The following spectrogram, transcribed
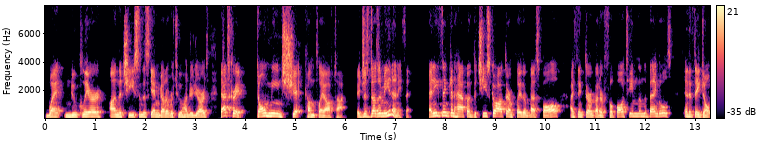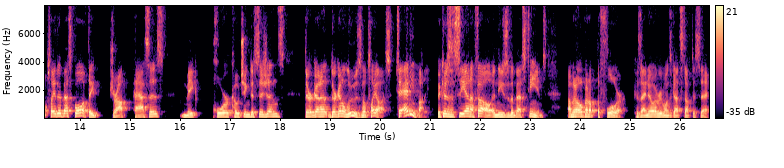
went nuclear on the Chiefs in this game and got over 200 yards, that's great. don't mean shit come playoff time. It just doesn't mean anything. Anything can happen. If the Chiefs go out there and play their best ball, I think they're a better football team than the Bengals. And if they don't play their best ball, if they drop passes, make poor coaching decisions, they're gonna they're gonna lose in the playoffs to anybody because it's the NFL and these are the best teams. I'm gonna open up the floor because I know everyone's got stuff to say.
